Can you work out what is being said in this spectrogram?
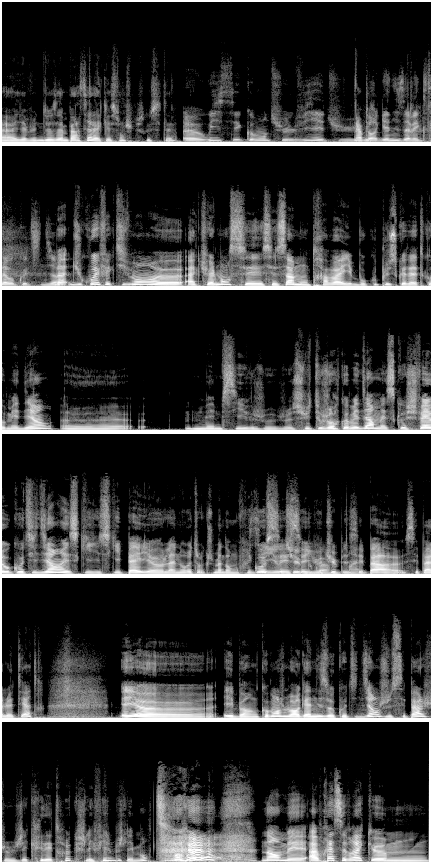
Euh, il y avait une deuxième partie à la question je sais plus ce que c'était Euh, oui, c'est comment tu le vis et tu Ah oui. t'organises avec ça au quotidien. Bah, du coup, effectivement, euh, actuellement, c'est ça mon travail, beaucoup plus que d'être comédien. même si je, je suis toujours comédien, mais ce que je fais au quotidien et ce qui, ce qui paye la nourriture que je mets dans mon frigo, C'est YouTube, c'est. YouTube. Ouais. C'est pas, pas le théâtre. Et, euh, et ben, comment je m'organise au quotidien Je sais pas, j'écris des trucs, je les filme, je les monte. non, mais après, c'est vrai que hum,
